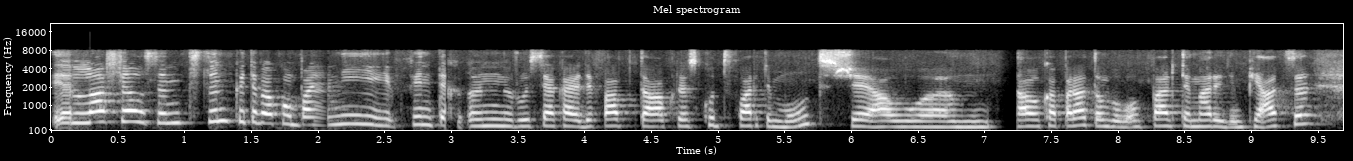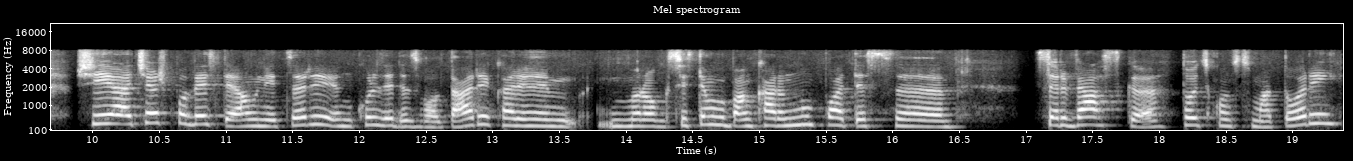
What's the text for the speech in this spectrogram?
La fel, sunt, sunt câteva companii fintech în Rusia care de fapt au crescut foarte mult și au, um, au acaparat o, o parte mare din piață și e aceeași poveste a unei țări în curs de dezvoltare care, mă rog, sistemul bancar nu poate să servească toți consumatorii,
